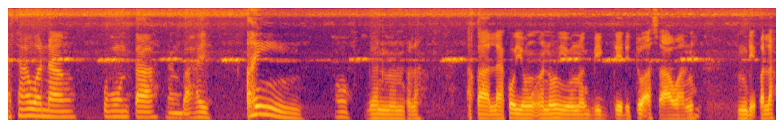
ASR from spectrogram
asawa ng pumunta ng bahay. ay Oh. ganun pala akala ko yung ano yung nagbigti dito asawa niya hindi pala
